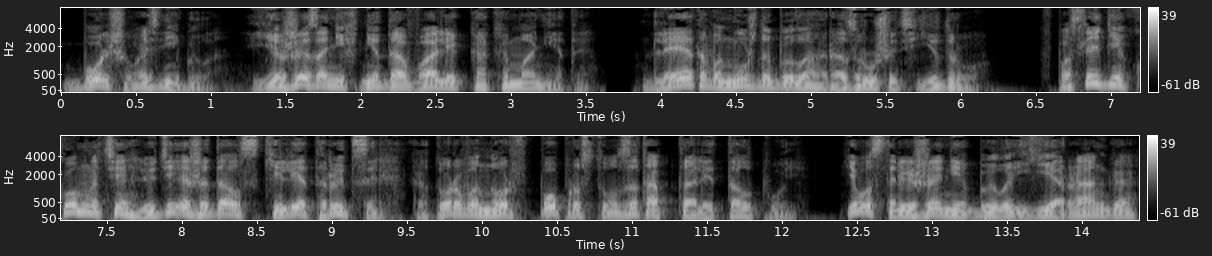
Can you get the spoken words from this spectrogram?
Больше возни было. Еже за них не давали, как и монеты. Для этого нужно было разрушить ядро. В последней комнате людей ожидал скелет-рыцарь, которого Норф попросту затоптали толпой. Его снаряжение было Е-ранга,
